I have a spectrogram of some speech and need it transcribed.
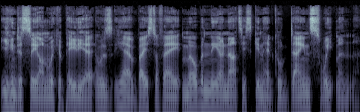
you can just see on Wikipedia. It was, yeah, based off a Melbourne neo Nazi skinhead called Dane Sweetman,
